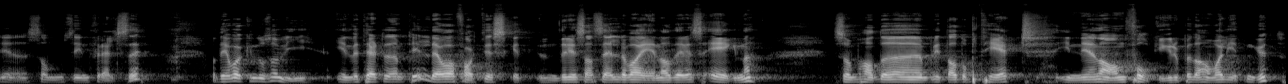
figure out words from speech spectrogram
eh, som sin frelser. Og det var ikke noe som vi inviterte dem til. Det var faktisk et under i seg selv. Det var en av deres egne som hadde blitt adoptert inn i en annen folkegruppe da han var liten gutt.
